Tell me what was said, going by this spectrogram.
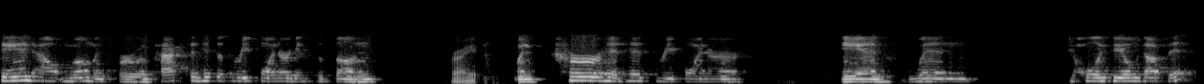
standout moments for when Paxson hit the three pointer against the Suns, Right. when Kerr hit his three pointer, and when Holyfield got bit.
